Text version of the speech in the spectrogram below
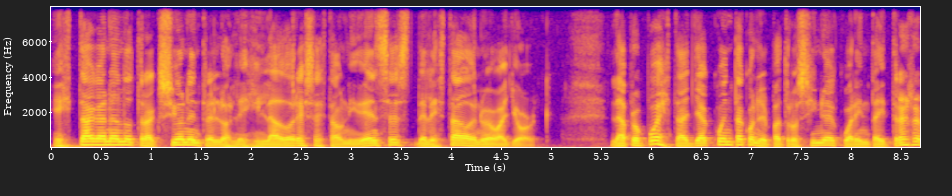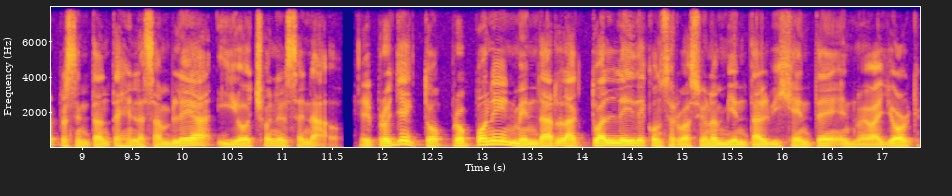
está ganando tracción entre los legisladores estadounidenses del estado de Nueva York. La propuesta ya cuenta con el patrocinio de 43 representantes en la Asamblea y 8 en el Senado. El proyecto propone enmendar la actual ley de conservación ambiental vigente en Nueva York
